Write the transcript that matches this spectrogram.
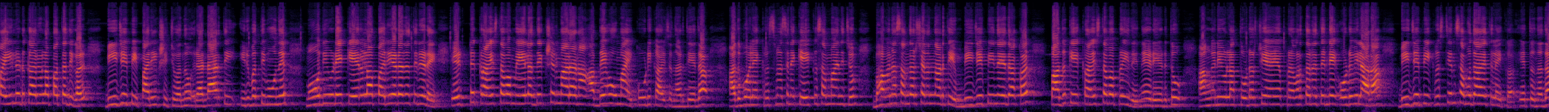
കയ്യിലെടുക്കാനുള്ള പദ്ധതികൾ ബി ജെ പി പരീക്ഷിച്ചു വന്നു. രണ്ടായിരത്തി ഇരുപത്തി മൂന്നിൽ മോദിയുടെ കേരള പര്യടനത്തിനിടെ എട്ട് ക്രൈസ്തവ മേലധ്യക്ഷന്മാരാണ് അദ്ദേഹവുമായി കൂടിക്കാഴ്ച നടത്തിയത്. അതുപോലെ ക്രിസ്മസിന് കേക്ക് സമ്മാനിച്ചും ഭവന സന്ദർശനം നടത്തിയും ബി ജെ പി നേതാക്കൾ പതുക്കെ ക്രൈസ്തവ പ്രീതി നേടിയെടുത്തു. അങ്ങനെയുള്ള തുടർച്ചയായ പ്രവർത്തനത്തിന്റെ ഒടുവിലാണ് ബി ജെ പി ക്രിസ്ത്യൻ സമുദായത്തിലേക്ക് എത്തുന്നത്.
